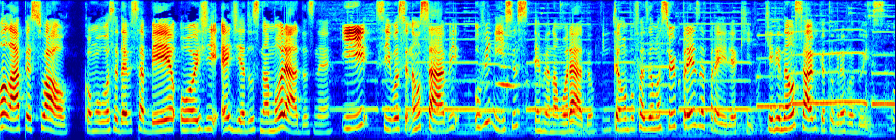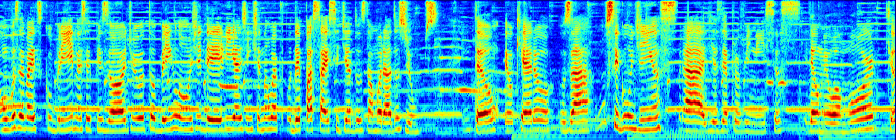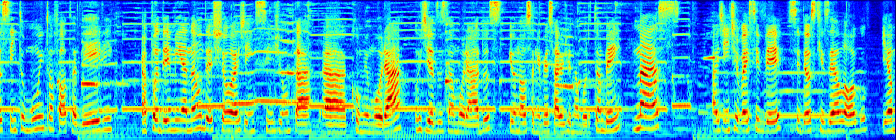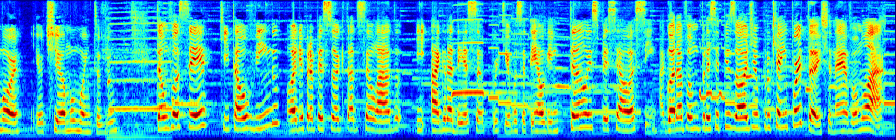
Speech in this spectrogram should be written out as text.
Olá, pessoal! Como você deve saber, hoje é dia dos namorados, né? E, se você não sabe, o Vinícius é meu namorado. Então eu vou fazer uma surpresa para ele aqui, que ele não sabe que eu tô gravando isso. Como você vai descobrir nesse episódio, eu tô bem longe dele e a gente não vai poder passar esse dia dos namorados juntos. Então, eu quero usar uns segundinhos para dizer pro Vinícius que ele é o meu amor, que eu sinto muito a falta dele, a pandemia não deixou a gente se juntar para comemorar o Dia dos Namorados e o nosso aniversário de namoro também, mas a gente vai se ver, se Deus quiser, logo. E amor, eu te amo muito, viu? Então você que está ouvindo, olhe para a pessoa que está do seu lado e agradeça, porque você tem alguém tão especial assim. Agora vamos para esse episódio pro que é importante, né? Vamos lá.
